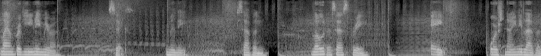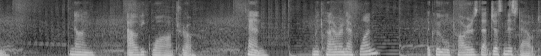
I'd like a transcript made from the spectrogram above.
Lamborghini Miura 6. Mini 7. Lotus Esprit 8. Porsche 911 9. Audi Quattro 10. McLaren F1 The cool cars that just missed out.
